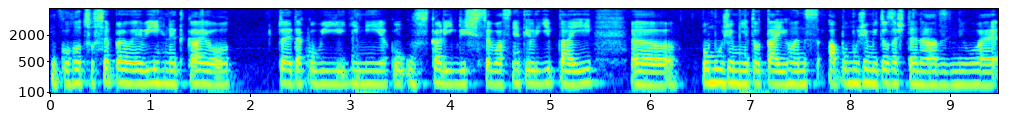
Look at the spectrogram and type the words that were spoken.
u koho co se projeví hnedka, jo, to je takový jediný jako úskalí, když se vlastně ty lidi ptají, uh, pomůže mě to tadyhle a pomůže mi to za 14 dní. A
